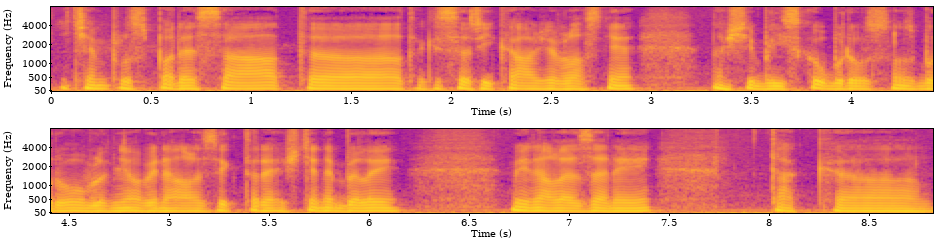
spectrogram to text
v něčem plus 50. Eh, taky se říká, že vlastně naši blízkou budoucnost budou ovlivňovat vynálezy, které ještě nebyly vynalezeny tak eh,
